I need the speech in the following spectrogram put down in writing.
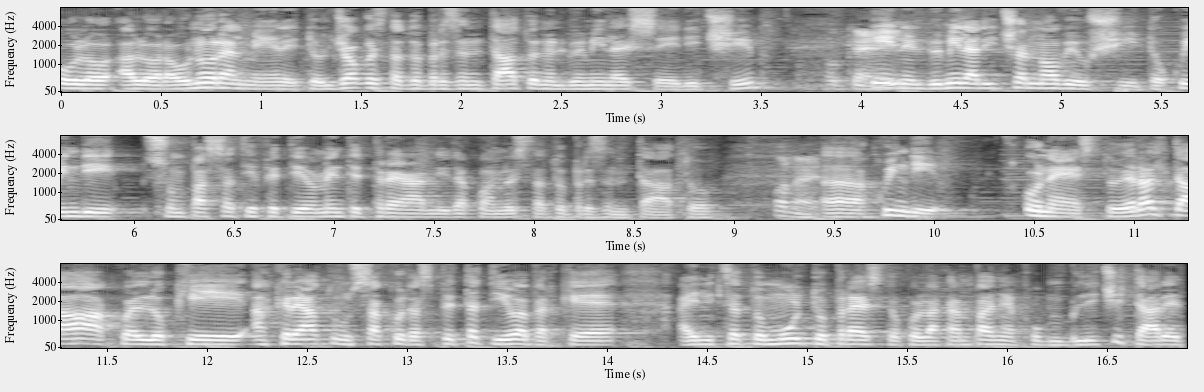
Allora, onore al merito. Il gioco è stato presentato nel 2016 Ok. e nel 2019 è uscito. Quindi sono passati effettivamente tre anni da quando è stato presentato. Eh, quindi onesto. In realtà quello che ha creato un sacco di aspettativa perché ha iniziato molto presto con la campagna pubblicitaria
